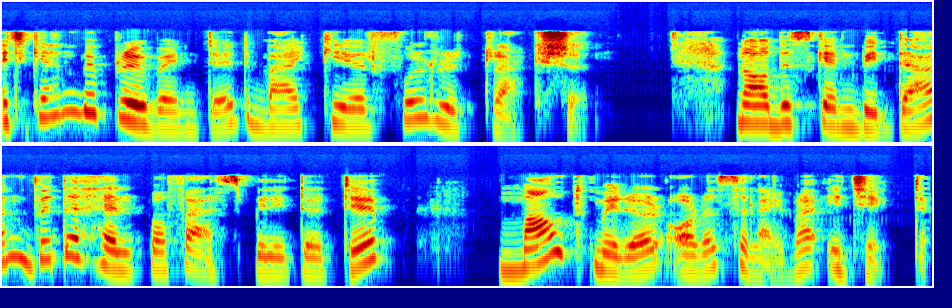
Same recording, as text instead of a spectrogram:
It can be prevented by careful retraction. Now this can be done with the help of aspirator tip, mouth mirror or a saliva ejector.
